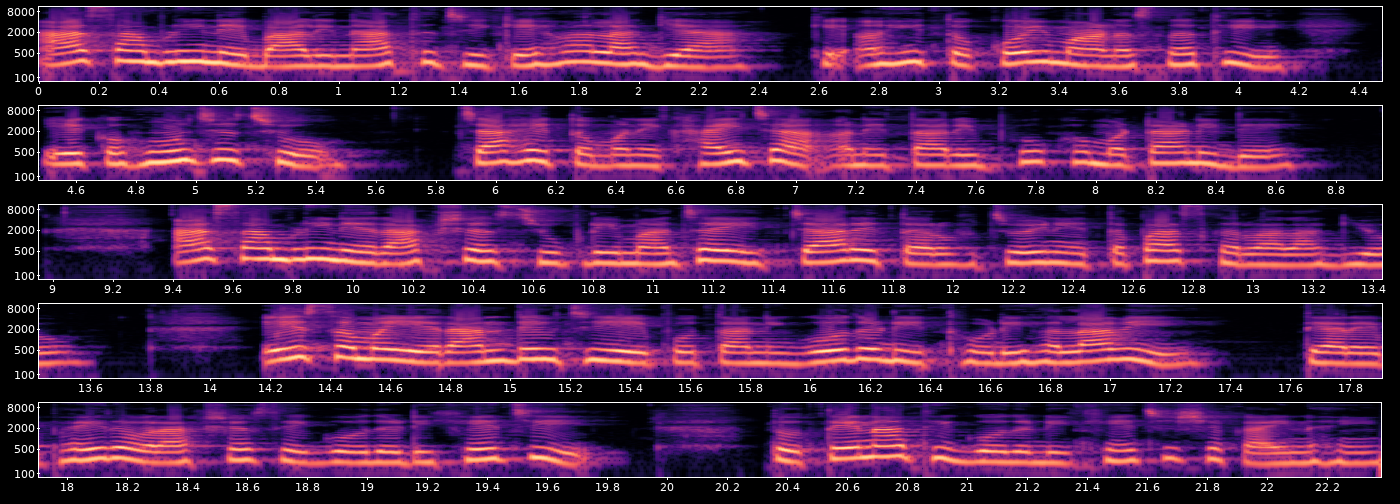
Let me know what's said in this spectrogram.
આ સાંભળીને બાલીનાથજી કહેવા લાગ્યા કે, અહીં તો કોઈ માણસ નથી, એક હું જ છું. ચાહે તો મને ખાઈ જા અને તારી ભૂખ મટાડી દે. આ સાંભળીને રાક્ષસ ઝૂંપડીમાં જઈ ચારે તરફ જોઈને તપાસ કરવા લાગ્યો. એ સમયે રામદેવજીએ પોતાની ગોદડી થોડી હલાવી ત્યારે ભૈરવ રાક્ષસે ગોદડી ખેંચી, તો તેનાથી ગોદડી ખેંચી શકાય નહીં.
